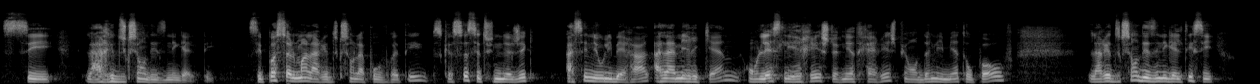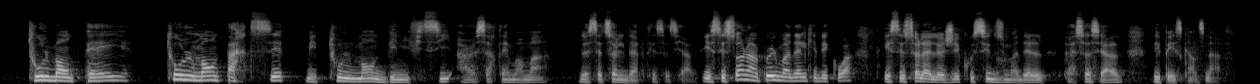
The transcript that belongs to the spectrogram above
c'est la réduction des inégalités. C'est pas seulement la réduction de la pauvreté, parce que ça, c'est une logique assez néolibérale, à l'américaine. On laisse les riches devenir très riches, puis on donne les miettes aux pauvres. La réduction des inégalités, c'est tout le monde paye, tout le monde participe, mais tout le monde bénéficie à un certain moment de cette solidarité sociale. Et c'est ça un peu le modèle québécois, et c'est ça la logique aussi du modèle euh, social des pays scandinaves.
